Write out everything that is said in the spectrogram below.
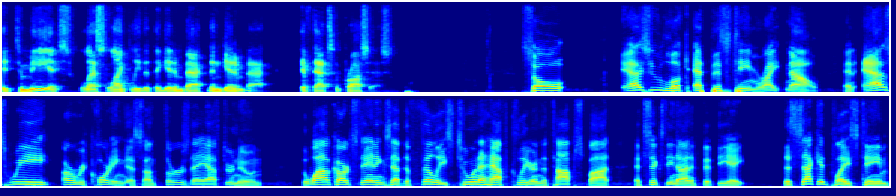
it to me it's less likely that they get him back than get him back if that's the process. So as you look at this team right now, and as we are recording this on Thursday afternoon, the wild card standings have the Phillies two and a half clear in the top spot at 69 and 58. The second place team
